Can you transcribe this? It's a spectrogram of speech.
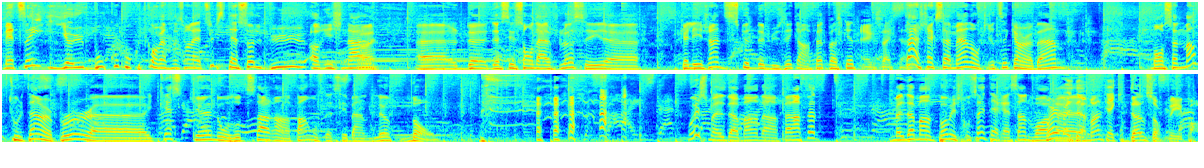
Mais tu sais, il y a eu beaucoup, beaucoup de conversations là-dessus. puis C'était ça le but original Ouais. euh, de, de ces sondages-là. C'est euh, que les gens discutent de musique, en fait. Parce que Exactement. tu sais, à chaque semaine, on critique un band. Mais on se demande tout le temps un peu euh, qu'est-ce que nos auditeurs en pensent de ces bandes-là? Non. Moi, je me le demande, en fait. En fait, je me le demande pas, mais je trouve ça intéressant de voir. Moi, je me euh, demande quand ils donnent sur PayPal.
